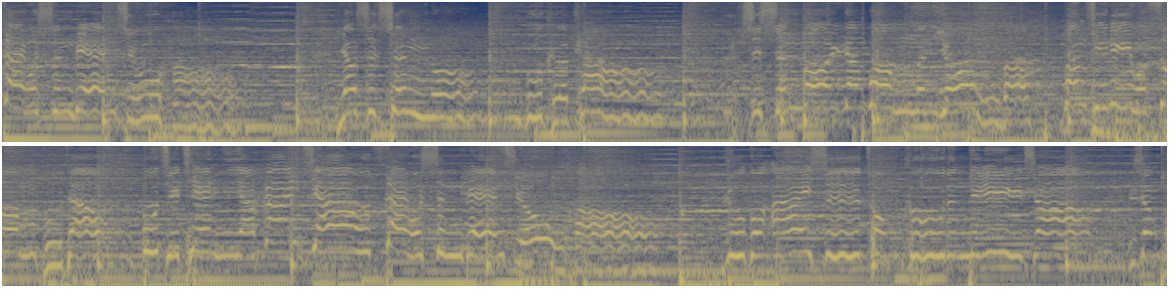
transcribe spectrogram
在我身边就好。要是承诺不可靠，是什么让我们拥抱？忘记你我做不到，不去天涯海角，在我身边就好。如果爱是痛苦的泥沼，让我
